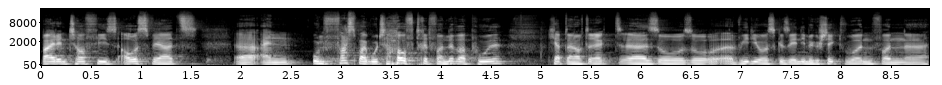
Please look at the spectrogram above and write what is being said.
bei den Toffees auswärts. Äh, ein unfassbar guter Auftritt von Liverpool. Ich habe dann auch direkt äh, so, so äh, Videos gesehen, die mir geschickt wurden von äh,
